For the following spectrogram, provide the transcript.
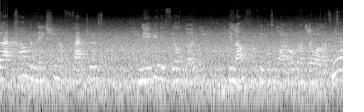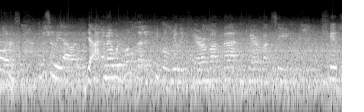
that combination of factors, maybe they feel good enough for people to want to open up their wallets and support us. But it's a reality. Yeah. And I would hope that if people really care about that and care about seeing kids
